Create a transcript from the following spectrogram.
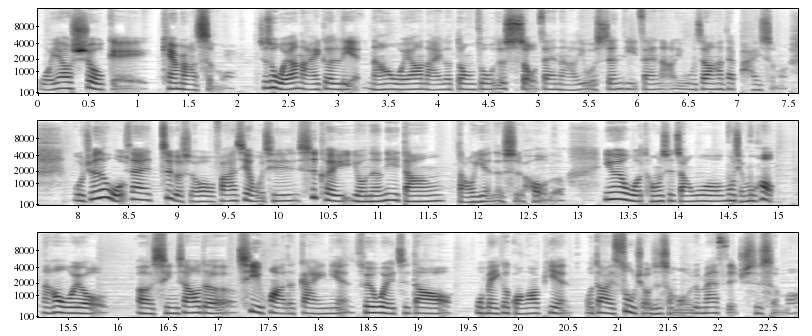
我要 show 给 camera 什么。就是我要拿一个脸，然后我要拿一个动作，我的手在哪里，我身体在哪里，我知道他在拍什么。我觉得我在这个时候发现，我其实是可以有能力当导演的时候了，因为我同时掌握幕前幕后，然后我有呃行销的企划的概念，所以我也知道我每个广告片我到底诉求是什么，我的 message 是什么，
